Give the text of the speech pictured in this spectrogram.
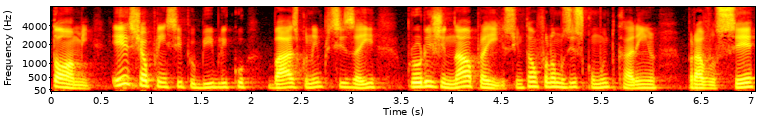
tome. Este é o princípio bíblico básico, nem precisa ir para o original para isso. Então falamos isso com muito carinho para você,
